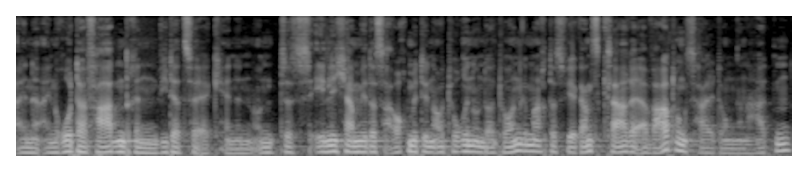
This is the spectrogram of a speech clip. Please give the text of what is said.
eine, ein roter Faden drin wiederzuerkennen. Und das, ähnlich haben wir das auch mit den Autorinnen und Autoren gemacht, dass wir ganz klare Erwartungshaltungen hatten,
